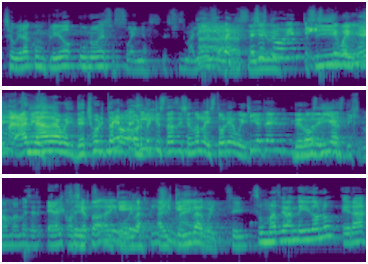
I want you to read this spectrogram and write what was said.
se hubiera cumplido uno de sus sueños, de sus mayores Sí, sueños. güey. sí, Eso estuvo bien triste, Sí, güey. No ah, nada, güey. De hecho, ahorita, lo- Neta, ahorita sí. que estabas diciendo la historia, güey. Sí, yo también De no dos dije. días dije, no mames, era el concierto Sí, al que iba. Al que madre. iba, güey. Sí, su más grande ídolo era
